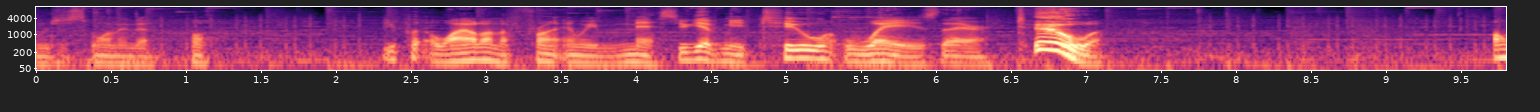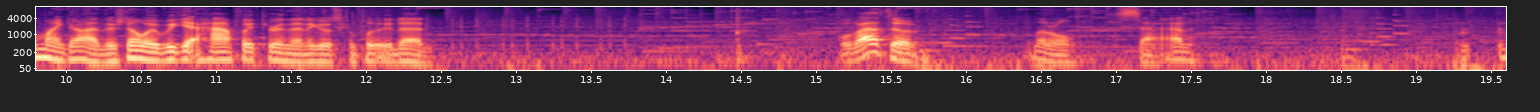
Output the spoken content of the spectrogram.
I'm just wanting to... Oh. You put a wild on the front and we miss. You give me two ways there. Two! Oh my god, there's no way we get halfway through and then it goes completely dead. Well, that's a little sad. it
